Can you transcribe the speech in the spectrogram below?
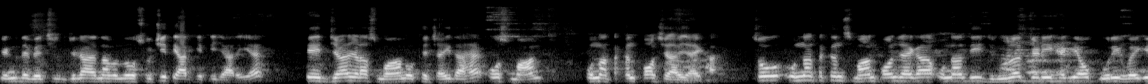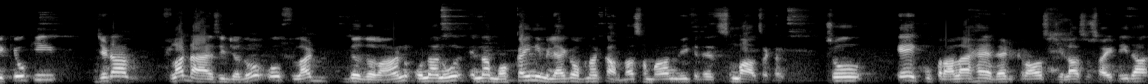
ਪਿੰਡ ਦੇ ਵਿੱਚ ਜਿਹੜਾ ਇਹਨਾਂ ਵੱਲੋਂ ਸੂਚੀ ਤਿਆਰ ਕੀਤੀ ਜਾ ਰਹੀ ਹੈ ਕਿ ਜਿਹੜਾ ਜਿਹੜਾ ਸਮਾਨ ਉੱਥੇ ਚਾਹੀਦਾ ਹੈ, ਉਹ ਸਮਾਨ ਉਹਨਾਂ ਤੱਕ ਪਹੁੰਚਾਇਆ ਜਾਏਗਾ। ਸੋ ਉਹਨਾਂ ਤੱਕ ਸਮਾਨ ਪਹੁੰਚ ਜਾਏਗਾ, ਉਹਨਾਂ ਦੀ ਜ਼ਰੂਰਤ ਜਿਹੜੀ ਹੈਗੀ ਆ ਉਹ ਪੂਰੀ ਹੋਏਗੀ, ਕਿਉਂਕਿ ਜਿਹੜਾ ਫਲੱਡ ਆਇਆ ਸੀ ਜਦੋਂ, ਉਹ ਫਲੱਡ ਦੇ ਦੌਰਾਨ ਉਹਨਾਂ ਨੂੰ ਇੰਨਾ ਮੌਕਾ ਹੀ ਨਹੀਂ ਮਿਲਿਆ ਕਿ ਉਹ ਆਪਣਾ ਘਰ ਦਾ ਸਮਾਨ ਵੀ ਕਿਤੇ ਸੰਭਾਲ ਸਕਣ। ਸੋ ਇਹ ਇੱਕ ਉਪਰਾਲਾ ਹੈ ਰੈੱਡ ਕਰਾਸ ਜ਼ਿਲ੍ਹਾ ਸੁਸਾਇਟੀ ਦਾ,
